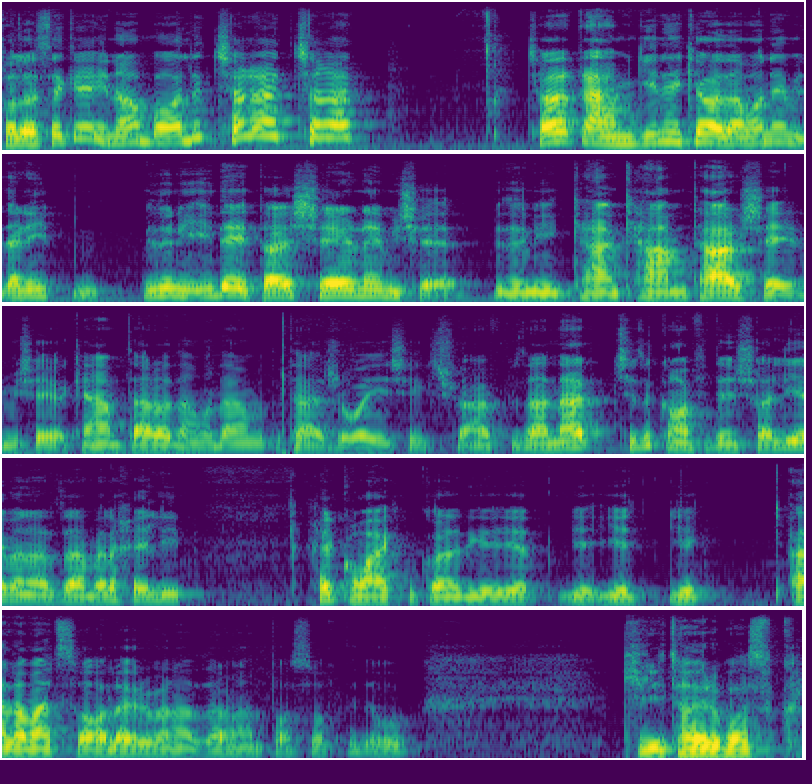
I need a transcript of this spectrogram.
خلاصه که اینا هم با چقدر چقدر چرا غمگینه که آدما نمی‌دونی می‌دونی این دیتا شیر نمیشه. می‌دونی کم کمتر شیر میشه یا کمتر آدمو در مورد تجربه این شکل حرف می‌زنن. نه چیز کانفیدنشالیه به نظرم ولی خیلی خیلی کمک می‌کنه دیگه. یه, یه،, یه،, علامت سوالایی رو به نظر من پاسخ میده و کلیدهایی رو باز می‌کنه.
